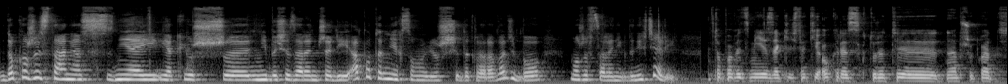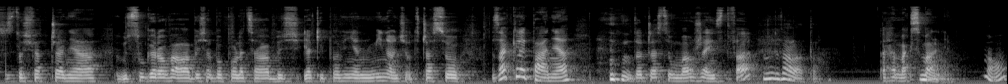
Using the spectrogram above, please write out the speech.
do korzystania z niej, jak już y, niby się zaręczyli, a potem nie chcą już się deklarować, bo może wcale nigdy nie chcieli. To powiedz mi, jest jakiś taki okres, który ty na przykład z doświadczenia sugerowałabyś albo polecałabyś, jaki powinien minąć od czasu zaklepania do czasu małżeństwa? Dwa lata. Aha, maksymalnie. No,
